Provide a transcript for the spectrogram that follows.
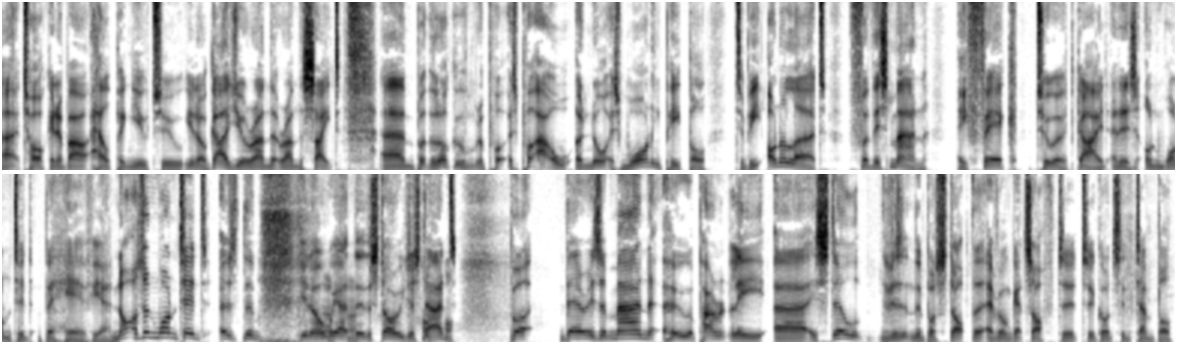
uh, talking about helping you to, you know, guide you around the, around the site. Um, but the local government put, has put out a, a notice warning people to be on alert for this man, a fake tour guide, and his unwanted behaviour. Not as unwanted as the, you know, we had the, the story just had, but there is a man who apparently uh, is still visiting the bus stop that everyone gets off to, to go and see the temple,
